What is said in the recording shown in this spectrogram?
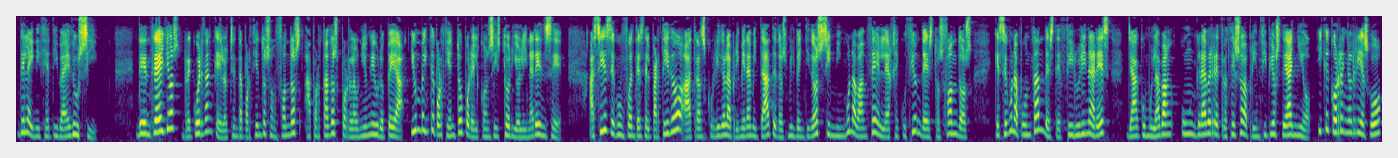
de la iniciativa EDUSI. De entre ellos, recuerdan que el 80% son fondos aportados por la Unión Europea y un 20% por el consistorio linarense. Así, según fuentes del partido, ha transcurrido la primera mitad de 2022 sin ningún avance en la ejecución de estos fondos, que según apuntan desde Cilu Linares ya acumulaban un grave retroceso a principios de año y que corren el riesgo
